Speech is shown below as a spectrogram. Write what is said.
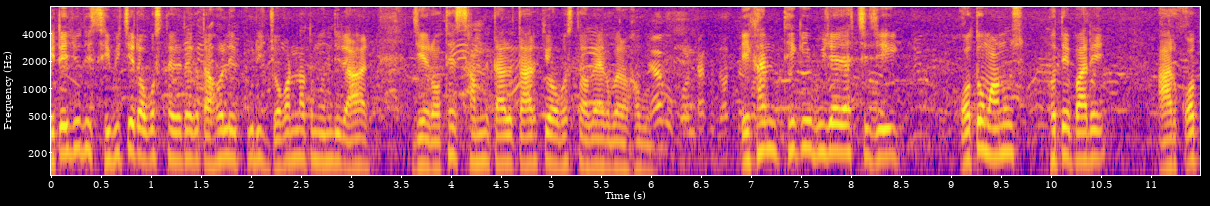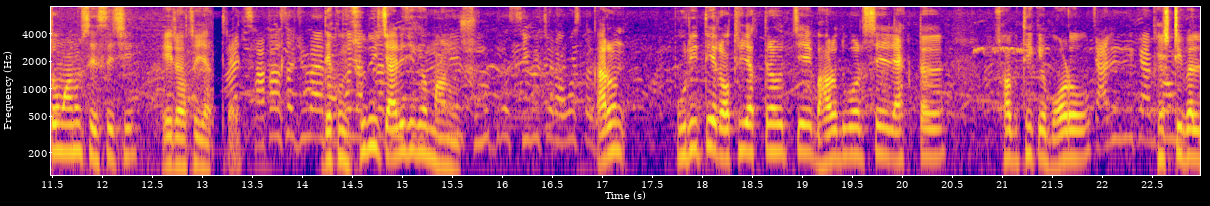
এটাই যদি সি বিচের অবস্থা হয়ে থাকে তাহলে পুরীর জগন্নাথ মন্দির আর যে রথের সামনে তাহলে তার কি অবস্থা হবে? একবার ভাবুন। এখান থেকেই বোঝা যাচ্ছে যে কত মানুষ হতে পারে আর কত মানুষ এসেছে এই রথযাত্রায়। দেখুন শুধুই চারিদিকে মানুষ। কারণ পুরীতে রথযাত্রা হচ্ছে ভারতবর্ষের একটা সব থেকে বড় ফেস্টিভ্যাল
